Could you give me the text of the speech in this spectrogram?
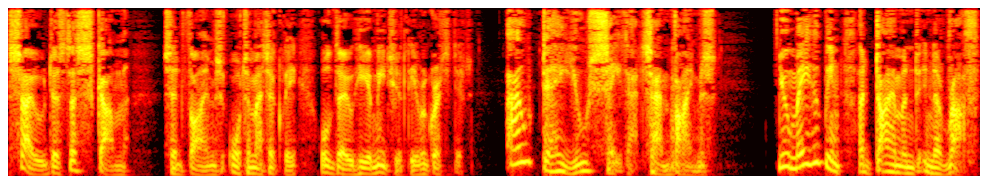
So does the scum, said Vimes automatically, although he immediately regretted it. How dare you say that, Sam Vimes? You may have been a diamond in the rough,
